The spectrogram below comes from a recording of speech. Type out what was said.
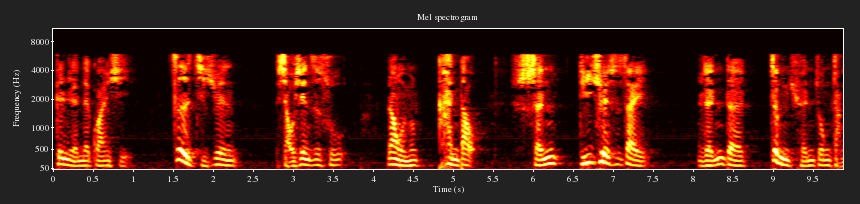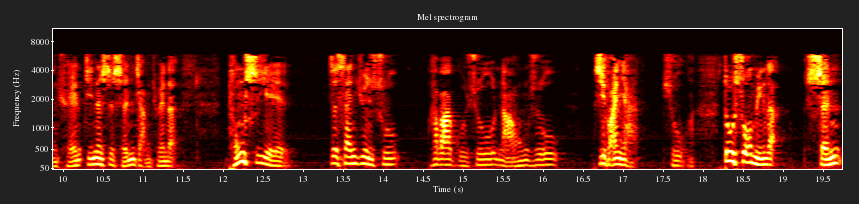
跟人的关系。这几卷小先知书让我们看到神的确是在人的政权中掌权，今天是神掌权的。同时，也这三卷书。哈巴古书、拿红书、基凡雅书都说明了神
